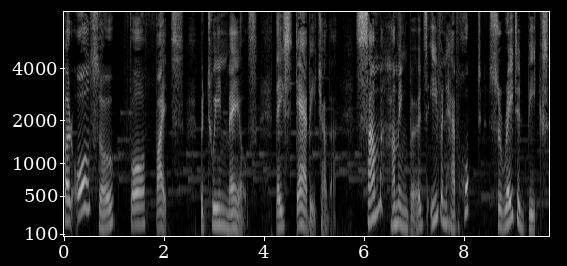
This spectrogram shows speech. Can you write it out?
but also for fights between males. They stab each other. Some hummingbirds even have hooked, serrated beaks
